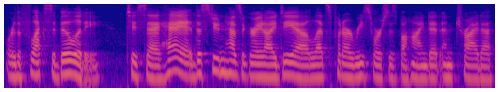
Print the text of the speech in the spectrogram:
or the flexibility to say, hey, the student has a great idea. Let's put our resources behind it and try to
